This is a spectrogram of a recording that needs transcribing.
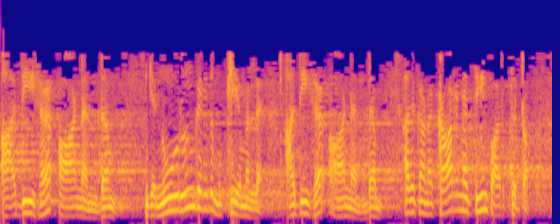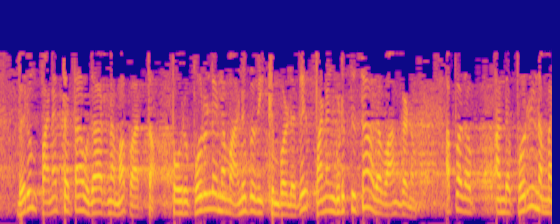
அதிக ஆனந்தம். இங்க நூறுங்கிறது முக்கியமல்ல அதிக ஆனந்தம். அதுக்கான காரணத்தையும் பார்த்துட்டோம். வெறும் பணத்தை தான் உதாரணமா பார்த்தோம். இப்போ ஒரு பொருளை நம்ம அனுபவிக்கும் பொழுது பணம் கொடுத்து தான் அதை வாங்கணும். அப்ப அந்த பொருள் நம்ம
